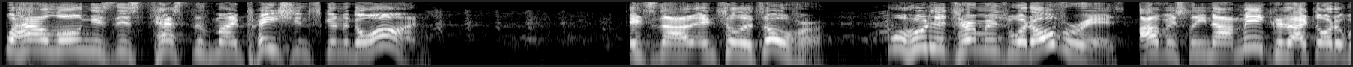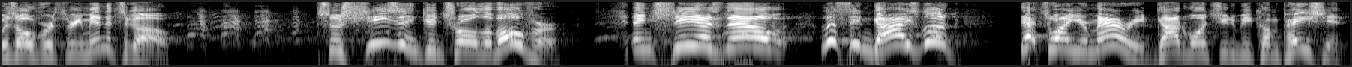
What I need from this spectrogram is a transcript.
Well, how long is this test of my patience going to go on? It's not until it's over. Well, who determines what over is? Obviously not me because I thought it was over three minutes ago. So she's in control of over. And she is now, listen, guys, look, that's why you're married. God wants you to become patient.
